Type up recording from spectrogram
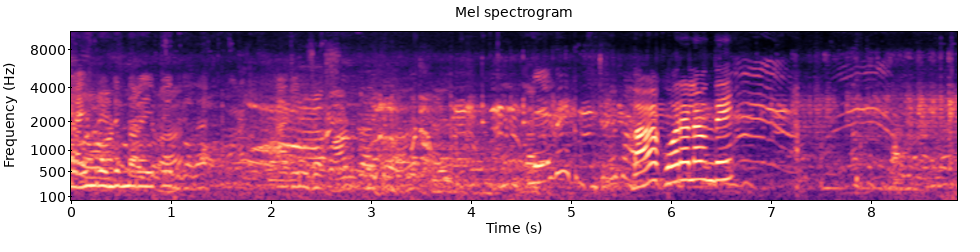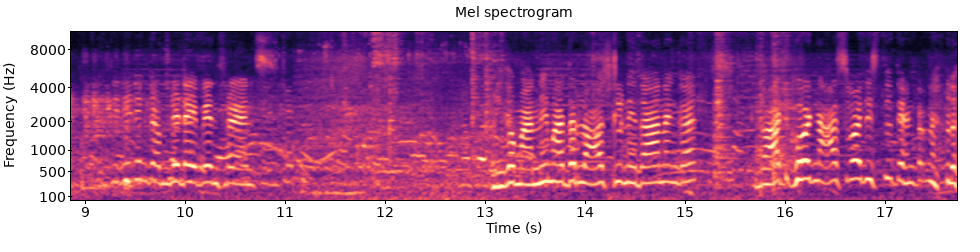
టైం రెండున్నర అయిపోయింది కదా ఆకలేసేస్తుంది బాగా కూర ఎలా ఉంది? తినడం కంప్లీట్ అయిపోయింది ఫ్రెండ్స్ ఇంకా మా అన్నయ్య మాత్రం లాస్ట్లో నిదానంగా నాటుకోడిని ఆస్వాదిస్తూ తింటున్నాడు.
